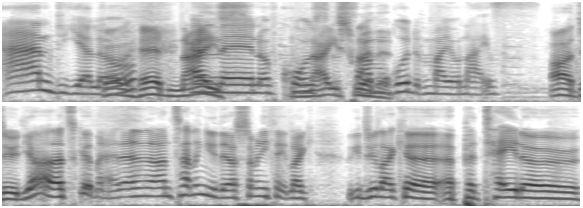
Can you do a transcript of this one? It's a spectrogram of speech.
and yellow. Go ahead, nice. And then of course Nice some good mayonnaise. Oh, dude, yeah, that's good, man. And I'm telling you, there are so many things. Like we could do like a, a potato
